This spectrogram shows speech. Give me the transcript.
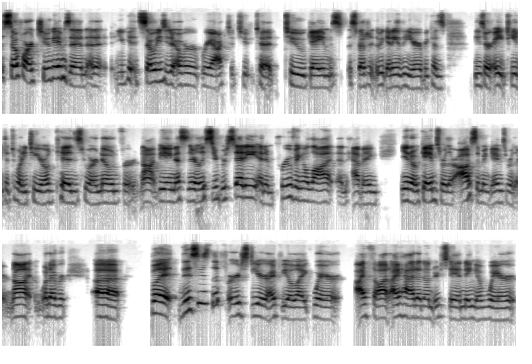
so far two games in and it, you it's so easy to overreact to two, to two games especially at the beginning of the year because these are 18 to 22 year old kids who are known for not being necessarily super steady and improving a lot and having you know games where they're awesome and games where they're not whatever. Uh, but this is the first year i feel like where i thought i had an understanding of where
